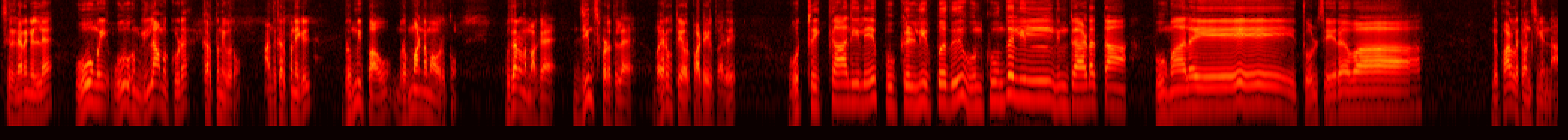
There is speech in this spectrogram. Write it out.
சில நேரங்களில் ஊமை உருவகம் இல்லாமல் கூட கற்பனை வரும். அந்த கற்பனைகள் பிரமிப்பாகவும் பிரம்மாண்டமாகவும் இருக்கும். உதாரணமாக ஜீன்ஸ் படத்தில் வைரமுத்தை அவர் பாட்டு இருப்பார் ஒற்றை காலிலே பூக்கள் நிற்பது உன் கூந்தலில் நின்றாடத்தான். பூமாலையே தோல் சேரவா. இந்த பாடலை கவனிச்சிங்கன்னா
